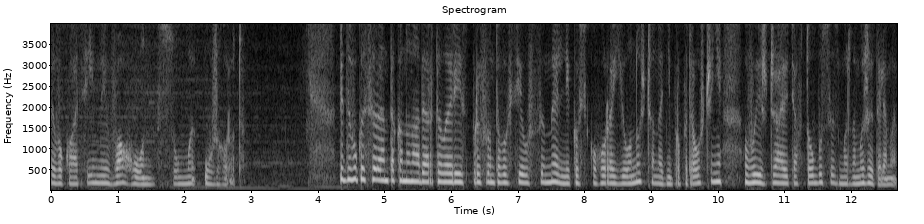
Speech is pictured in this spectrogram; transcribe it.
евакуаційний вагон Суми Ужгород. Під звуки сирен та канонади артилерії з прифронтових сіл Синельніковського району, що на Дніпропетровщині, виїжджають автобуси з мирними жителями.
